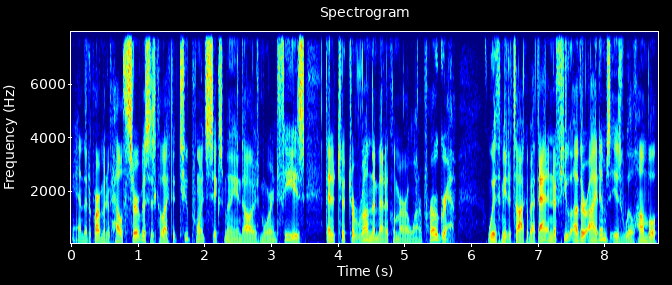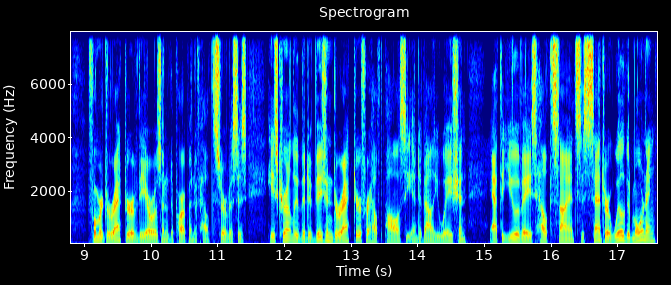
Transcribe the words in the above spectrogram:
and the Department of Health Services collected $2.6 million more in fees than it took to run the medical marijuana program. With me to talk about that and a few other items is Will Humble, former director of the Arizona Department of Health Services. He's currently the division director for health policy and evaluation at the U of A's Health Sciences Center. Will, good morning.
